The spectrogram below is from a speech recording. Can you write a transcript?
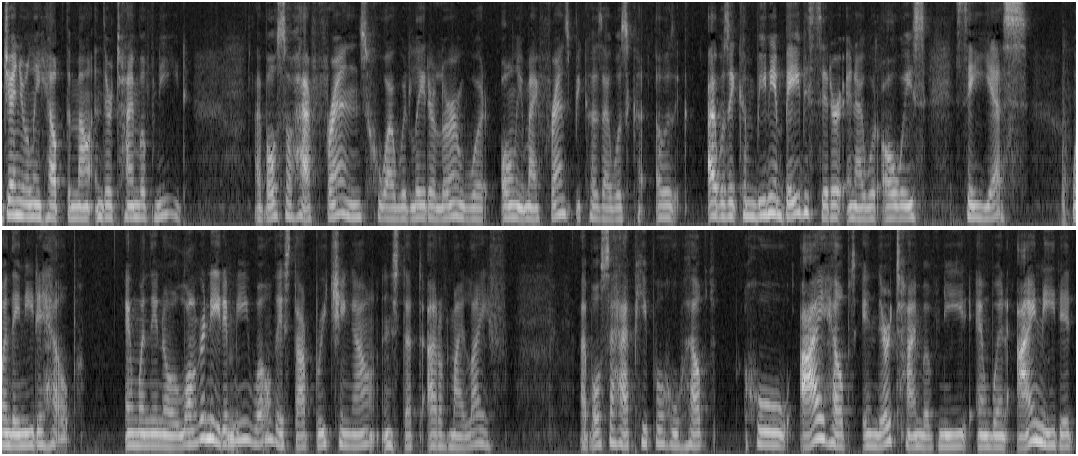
genuinely help them out in their time of need. I've also had friends who I would later learn were only my friends because I was I was I was a convenient babysitter and I would always say yes when they needed help. And when they no longer needed me, well, they stopped reaching out and stepped out of my life. I've also had people who helped who I helped in their time of need and when I needed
